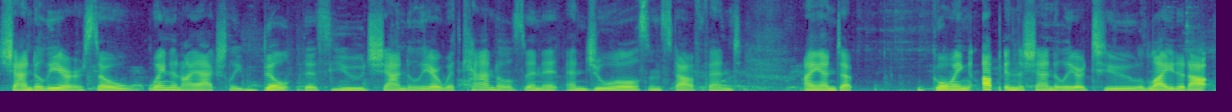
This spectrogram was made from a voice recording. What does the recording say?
chandelier. So Wayne and I actually built this huge chandelier with candles in it and jewels and stuff, and I end up going up in the chandelier to light it up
